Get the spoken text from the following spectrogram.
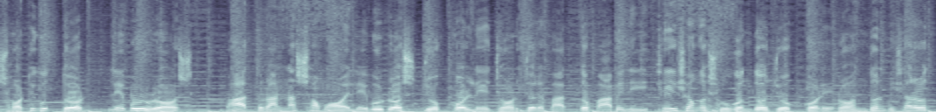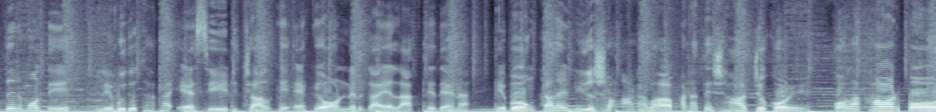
সঠিক উত্তর, লেবুর রস। ভাত রান্নার সময় লেবুর রস যোগ করলে ঝরঝরে ভাত তো পাবেনই, সেই সঙ্গে সুগন্ধ যোগ করে। রন্ধন বিশারদদের মতে, লেবুতে থাকা অ্যাসিড চালকে একে অন্যের গায়ে লাগতে দেয় না এবং চালের নিজস্ব আঠাভাব কাটাতে সাহায্য করে। কলা খাওয়ার পর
